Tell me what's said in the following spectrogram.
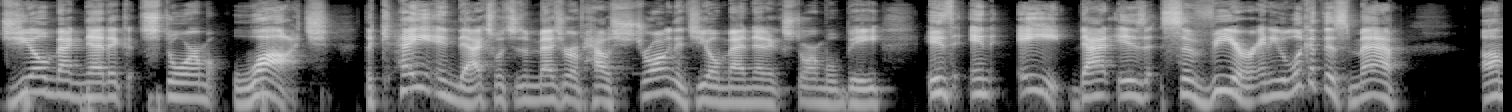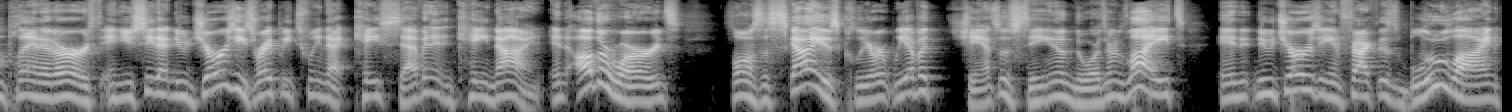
geomagnetic storm watch. The K index, which is a measure of how strong the geomagnetic storm will be, is an 8. That is severe. And you look at this map, on planet Earth, and you see that New Jersey's right between that K7 and K9. In other words, as long as the sky is clear, we have a chance of seeing the northern light in New Jersey. In fact, this blue line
